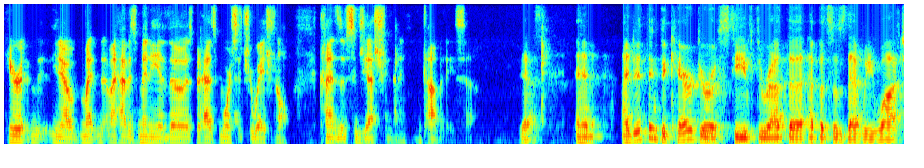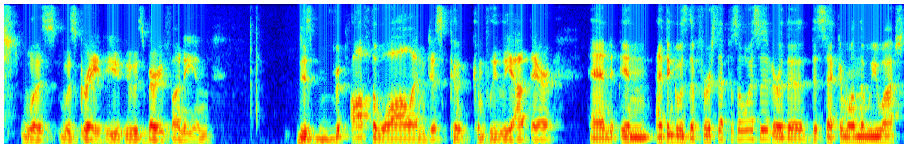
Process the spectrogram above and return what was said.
here, you know, might might have as many of those, but has more situational kinds of suggestion in comedy. So yes, and I did think the character of Steve throughout the episodes that we watched was was great. He, it was very funny and just off the wall and just co- completely out there. And in I think it was the first episode, was it, or the the second one that we watched?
